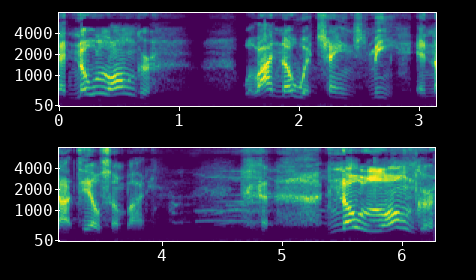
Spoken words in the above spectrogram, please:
that no longer will I know what changed me and not tell somebody. no longer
